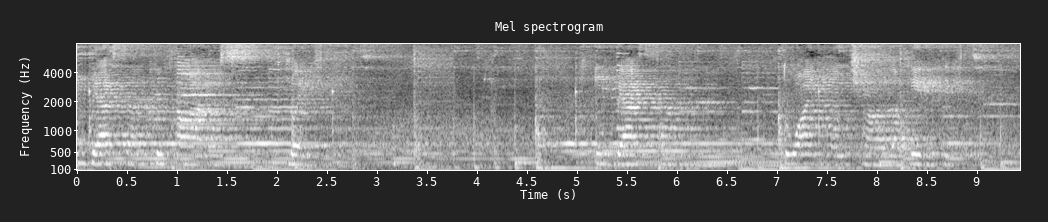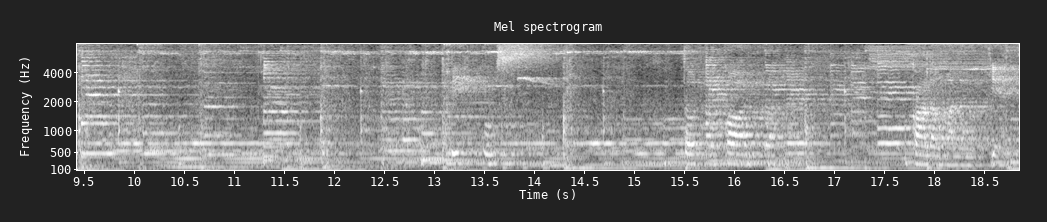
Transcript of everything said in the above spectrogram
Ibasa defines faith. Ibasa child që lakirikit. Mikpus, të të parë Yes.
